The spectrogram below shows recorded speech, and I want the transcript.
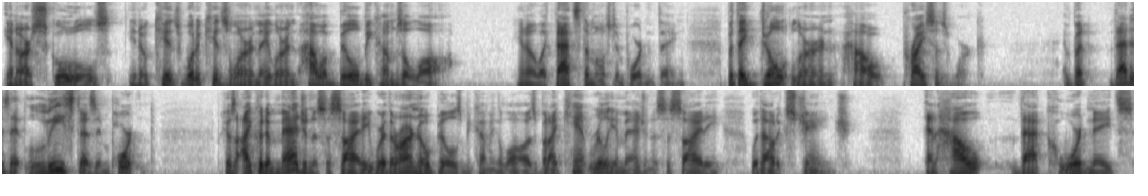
in our schools, you know, kids, what do kids learn? They learn how a bill becomes a law. You know, like that's the most important thing. But they don't learn how prices work. But that is at least as important because I could imagine a society where there are no bills becoming laws, but I can't really imagine a society without exchange. And how that coordinates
